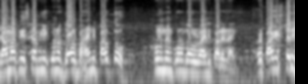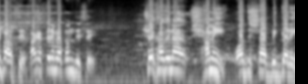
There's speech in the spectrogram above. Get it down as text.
জামাত ইসলাম কি কোনো দল বাহিনী পালতো? কোনোদিন কোনো দল বাহিনী পারে নাই। ওটা পাকিস্তানি পালছে, পাকিস্তানি বেতন দিছে। শেখ হাসিনা স্বামী অজিত সাহেব বিজ্ঞানী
